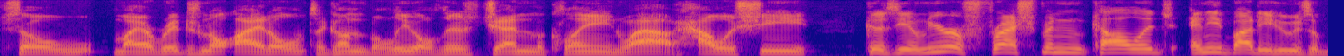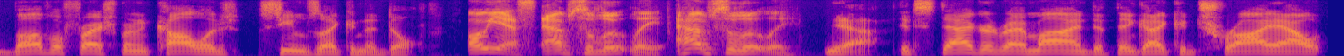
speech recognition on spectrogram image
So my original idol, it's like unbelievable. There's Jen McLean. Wow, how is she? Because you know, when you're a freshman in college, anybody who's above a freshman in college seems like an adult. Oh yes, absolutely, absolutely. Yeah, it staggered my mind to think I could try out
